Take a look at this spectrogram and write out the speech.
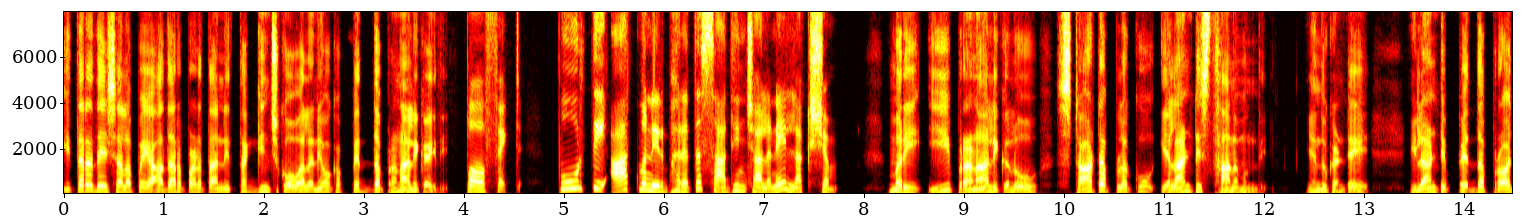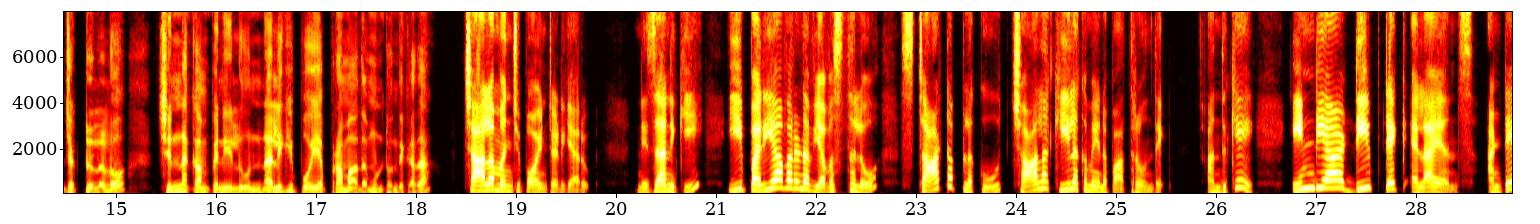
ఇతర దేశాలపై ఆధారపడతాన్ని తగ్గించుకోవాలని ఒక పెద్ద ప్రణాళిక ఇది. పర్ఫెక్ట్. పూర్తి ఆత్మనిర్భరత సాధించాలనే లక్ష్యం. మరి ఈ ప్రణాళికలో స్టార్టప్లకు ఎలాంటి స్థానముంది? ఎందుకంటే ఇలాంటి పెద్ద ప్రాజెక్టులలో చిన్న కంపెనీలు నలిగిపోయే ప్రమాదముంటుంది కదా? చాలా మంచి పాయింట్ అడిగారు. నిజానికి ఈ పర్యావరణ వ్యవస్థలో స్టార్టప్లకు చాలా కీలకమైన పాత్ర ఉంది. అందుకే ఇండియా డీప్ టెక్ అలయన్స్ అంటే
